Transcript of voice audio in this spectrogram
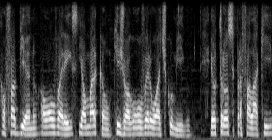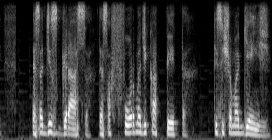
ao Fabiano, ao Alvarez e ao Marcão, que jogam Overwatch comigo. Eu trouxe para falar aqui essa desgraça, dessa forma de capeta que se chama Genji.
